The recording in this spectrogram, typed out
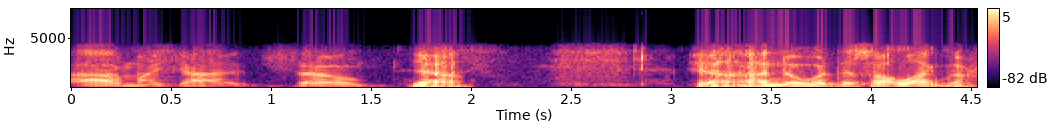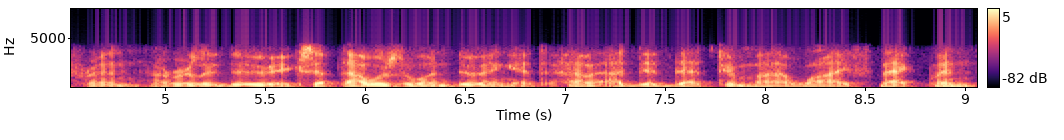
oh my God. So, yeah. Yeah, I know what that's all like, my friend. I really do. Except I was the one doing it. I, I did that to my wife back when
